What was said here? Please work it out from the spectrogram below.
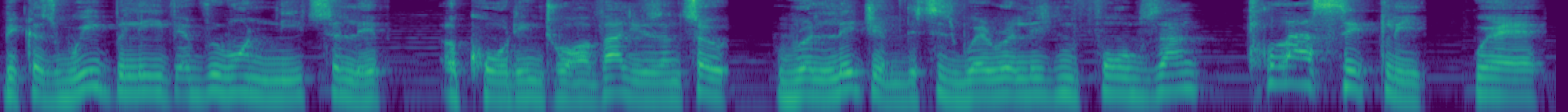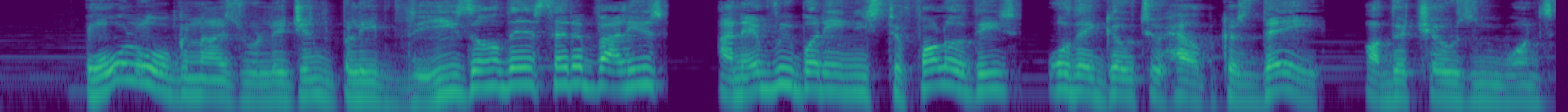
Because we believe everyone needs to live according to our values. And so religion, this is where religion falls down classically, where all organized religions believe these are their set of values and everybody needs to follow these or they go to hell because they are the chosen ones.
